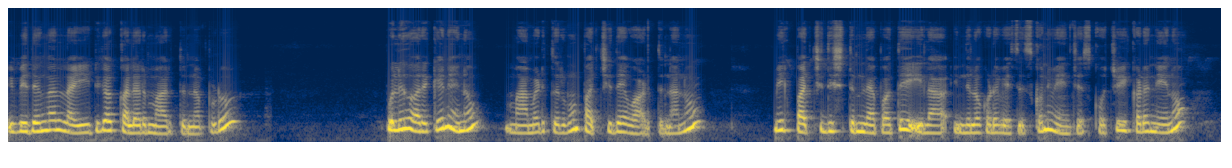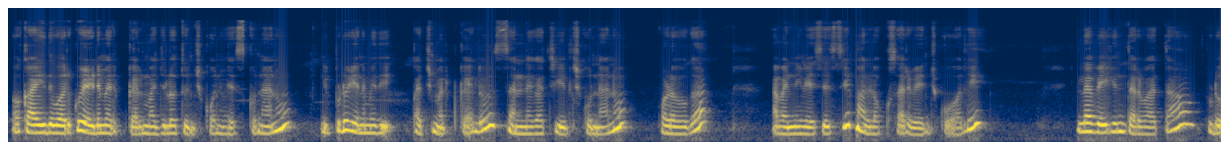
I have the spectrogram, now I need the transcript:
ఈ విధంగా లైట్గా కలర్ మారుతున్నప్పుడు పులిహోరకి నేను మామిడి తురుము పచ్చిదే వాడుతున్నాను. మీకు పచ్చిది ఇష్టం లేకపోతే ఇలా ఇందులో కూడా వేసేసుకొని వేయించేసుకోవచ్చు. ఇక్కడ నేను ఒక ఐదు వరకు ఎండుమిరపకాయలు మధ్యలో తుంచుకొని వేసుకున్నాను. ఇప్పుడు ఎనిమిది పచ్చిమిరపకాయలు సన్నగా చీల్చుకున్నాను పొడవుగా. అవన్నీ వేసేసి మళ్ళీ ఒకసారి వేయించుకోవాలి. ఇలా వేగిన తర్వాత ఇప్పుడు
